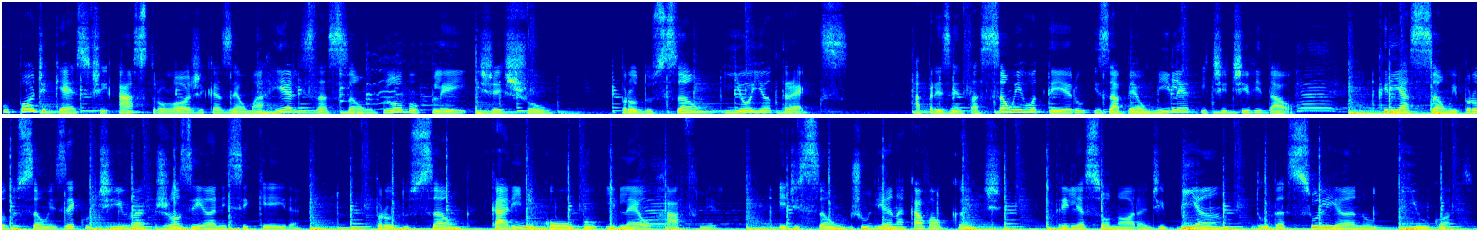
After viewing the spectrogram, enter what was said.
O podcast Astrológicas é uma realização Globoplay e G-Show. Produção Yoyotreks. Apresentação e roteiro Isabel Miller e Titi Vidal. Criação e produção executiva Josiane Siqueira. Produção Karine Colpo e Léo Hafner. Edição Juliana Cavalcante. Trilha sonora de Bian, Duda Suliano e Hugot.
